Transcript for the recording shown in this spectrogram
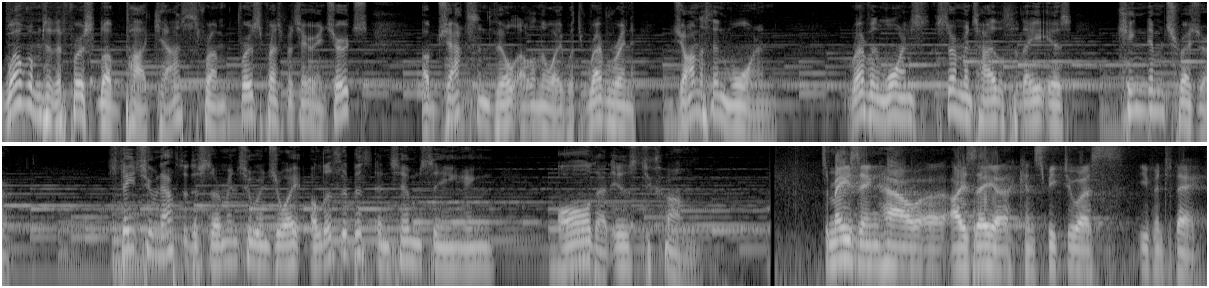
Welcome to the First Love podcast from First Presbyterian Church of Jacksonville, Illinois, with Reverend Jonathan Warren. Reverend Warren's sermon title today is Kingdom Treasure. Stay tuned after the sermon to enjoy Elizabeth and Tim singing All That Is to Come. It's amazing how uh, Isaiah can speak to us even today.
